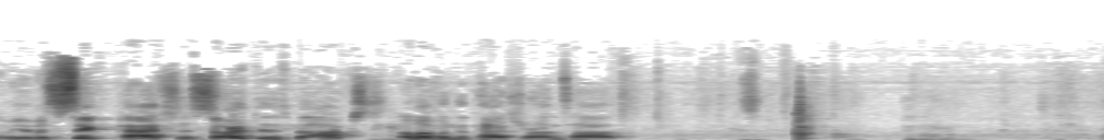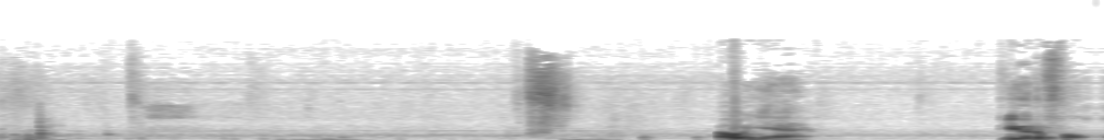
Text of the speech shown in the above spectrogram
And we have a sick patch to start this box. I love when the patches are on top. Oh, yeah. Beautiful.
